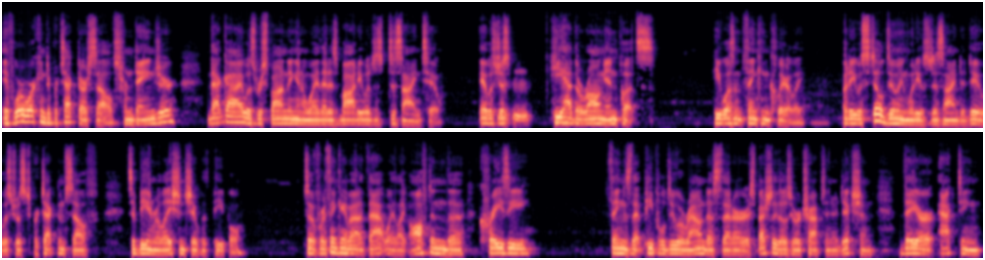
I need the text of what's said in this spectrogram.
if we're working to protect ourselves from danger that guy was responding in a way that his body was designed to it was just mm-hmm. he had the wrong inputs. He wasn't thinking clearly, but he was still doing what he was designed to do, which was to protect himself, to be in relationship with people. So if we're thinking about it that way, like often the crazy things that people do around us that are especially those who are trapped in addiction, they are acting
